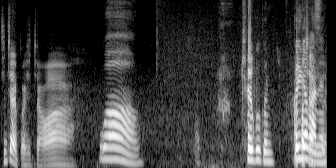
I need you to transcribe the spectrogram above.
진짜 예뻐요 진짜 와 와 결국은 끌려가는.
